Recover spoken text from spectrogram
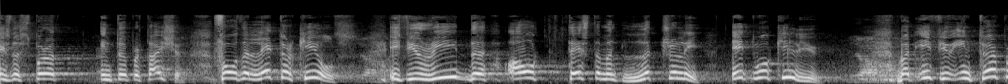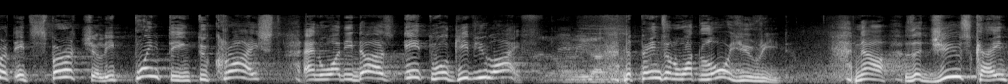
is the Spirit interpretation. For the letter kills. If you read the Old Testament literally, it will kill you. But if you interpret it spiritually, pointing to Christ and what He does, it will give you life. Depends on what law you read. Now, the Jews came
